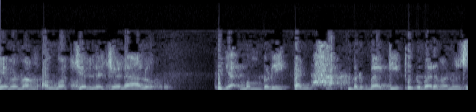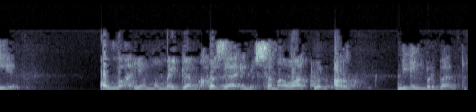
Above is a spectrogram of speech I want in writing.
Ya memang Allah Jalla Jalaluh tidak memberikan hak berbagi itu kepada manusia. Allah yang memegang khazainus samawat wal ard. Dia yang berbagi.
